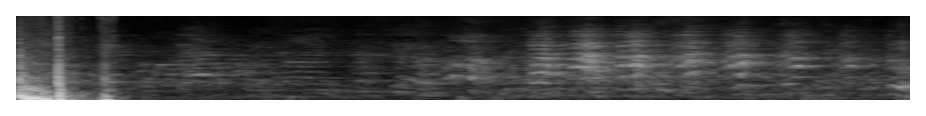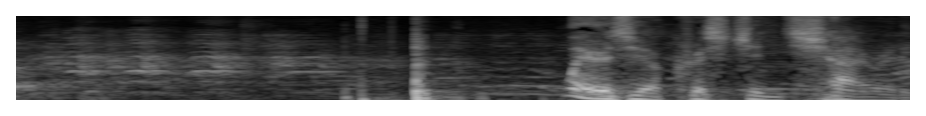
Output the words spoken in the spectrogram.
Where's your Christian charity?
